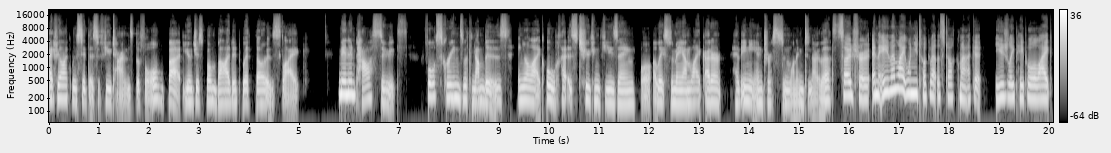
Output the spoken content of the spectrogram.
I feel like we've said this a few times before, but you're just bombarded with those like men in power suits, four screens with numbers, and you're like, oh, that is too confusing. Or at least for me, I'm like, I don't have any interest in wanting to know this. So true. And even like when you talk about the stock market, usually people are like,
